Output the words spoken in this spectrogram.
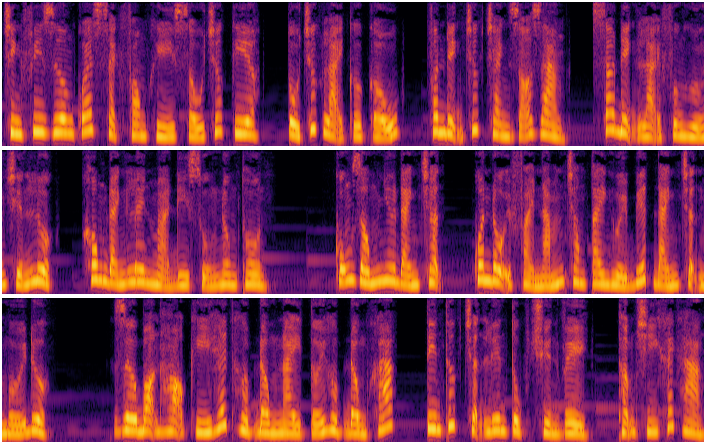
Trình Phi Dương quét sạch phong khí xấu trước kia, tổ chức lại cơ cấu, phân định chức tranh rõ ràng, xác định lại phương hướng chiến lược, không đánh lên mà đi xuống nông thôn. Cũng giống như đánh trận, quân đội phải nắm trong tay người biết đánh trận mới được. Giờ bọn họ ký hết hợp đồng này tới hợp đồng khác, tin thức trận liên tục truyền về, thậm chí khách hàng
